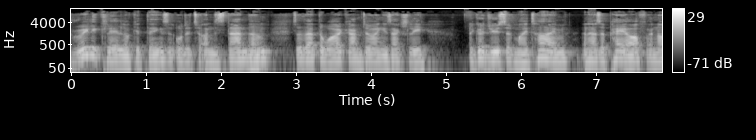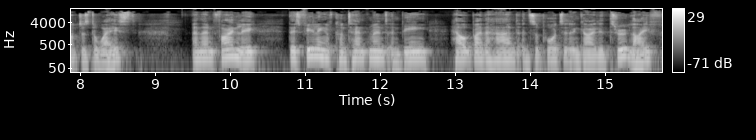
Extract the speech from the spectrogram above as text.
really clear look at things in order to understand them so that the work I'm doing is actually a good use of my time and has a payoff and not just a waste. And then finally, this feeling of contentment and being held by the hand and supported and guided through life.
